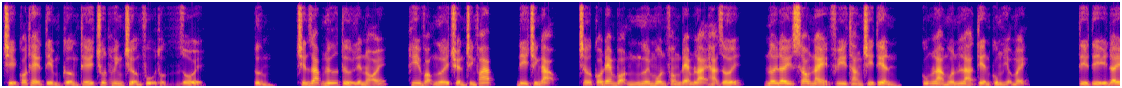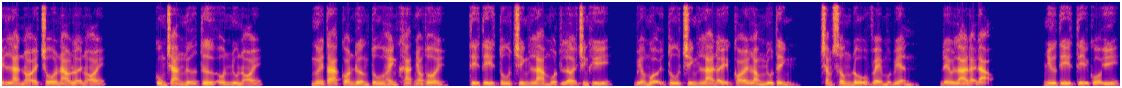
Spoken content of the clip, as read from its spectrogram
chỉ có thể tìm cường thế chút huynh trưởng phụ thuộc rồi. Ừ m chiến giáp nữ tử liền nói, hy vọng ngươi truyền chính pháp, đi chính đạo, chớ có đem bọn ngươi môn phong đem lại hạ giới, nơi đây sau này phi thăng chi tiên, cũng là muốn là tiên cung hiệu mệnh tỷ tỷ đây là nói chỗ nào lời nói? Cung trang nữ tử ôn nhu nói. Người ta con đường tu hành khác nhau thôi, tỷ tỷ tu chính là một lời chính khí, biểu mội tu chính là đầy cõi lòng nhu tình, trăm sông đổ về một biển, đều là đại đạo. Như tỷ tỷ cố ý,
